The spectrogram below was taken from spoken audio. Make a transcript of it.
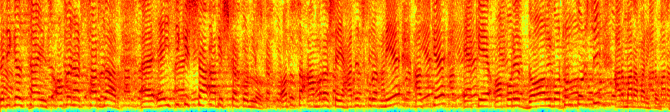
medical science open heart surgery এই চিকিৎসা আবিষ্কার করল। অথচ আমরা সেই হাদিস কোরআন নিয়ে আজকে একে অপরের দল গঠন করছি আর মারামারি করছি।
